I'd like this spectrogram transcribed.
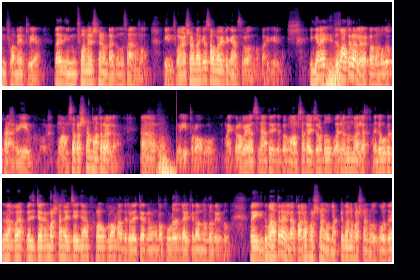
ഇൻഫ്ലമേറ്ററി ആണ്. അതായത് ഇൻഫ്ലമേഷൻ ഉണ്ടാക്കുന്ന സാധനങ്ങളാണ്. ഇൻഫ്ലമേഷൻ ഉണ്ടാക്കിയ സ്വാഭാവികമായിട്ട് ക്യാൻസർ വന്നു ഇങ്ങനെ ഇത് മാത്രമല്ല കേട്ടോ നമുക്ക് ഈ മാംസഭക്ഷണം മാത്രമല്ല. ഈ പ്രോ മൈക്രോബയോസിനകത്ത് ഇതിപ്പോ മാംസം കഴിച്ചുകൊണ്ട് വരുമെന്നൊന്നുമല്ല അതിന്റെ കൂട്ടത്തിൽ നല്ല വെജിറ്റേറിയൻ ഭക്ഷണം കഴിച്ചു കഴിഞ്ഞാൽ പ്രോബ്ലം ഉണ്ടാകത്തില്ല. വെജിറ്റേറിയൻ കൂടെ കൂടുതൽ കഴിക്കണം എന്നുള്ളതേ ഉള്ളൂ. അപ്പോൾ ഇത് മാത്രമല്ല പല ഭക്ഷണങ്ങളും മറ്റു പല ഭക്ഷണങ്ങളും ഇപ്പോൾ അത്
